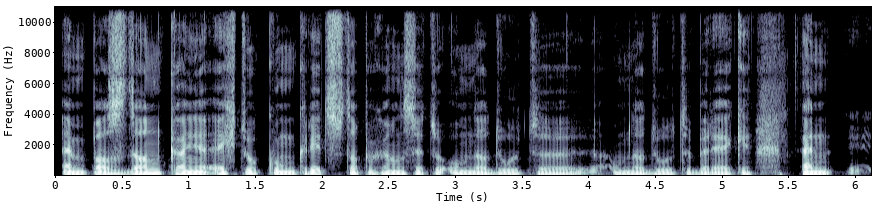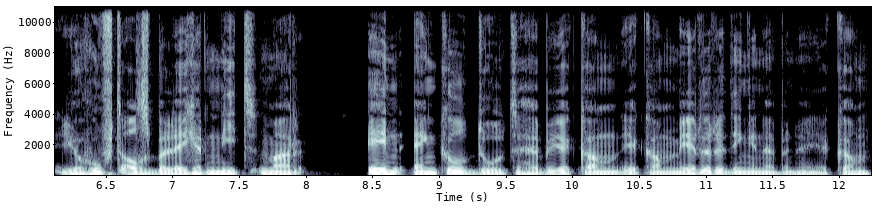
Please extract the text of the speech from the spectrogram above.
En pas dan kan je echt ook concreet stappen gaan zetten om dat doel te, om dat doel te bereiken. En je hoeft als belegger niet maar één enkel doel te hebben. Je kan, je kan meerdere dingen hebben. Hè. Je kan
